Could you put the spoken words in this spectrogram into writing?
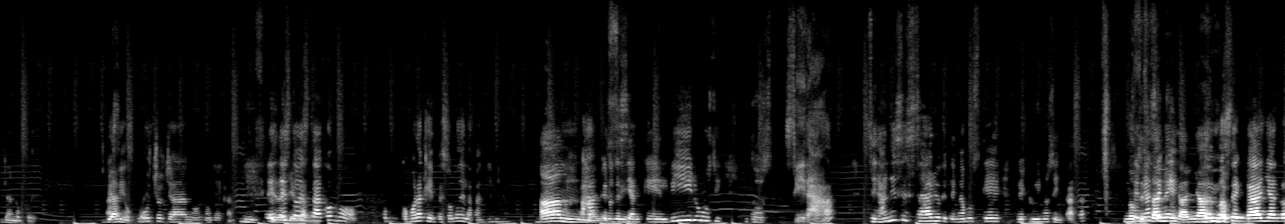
ya no pueden. Ya Así no es, pueden. muchos ya no, no llegan. Esto está como, como, como ahora que empezó lo de la pandemia, ¿no? Ándale, Ajá, que nos sí. decían que el virus y, todos, ¿será? ¿Será necesario que tengamos que recluirnos en casa? Nos se están que engañando. Nos engañan, ¿no?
